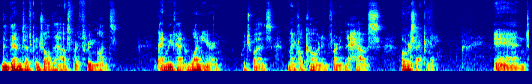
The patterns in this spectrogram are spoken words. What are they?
the Dems have controlled the House for three months, and we've had one hearing, which was Michael Cohen in front of the House Oversight Committee. And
